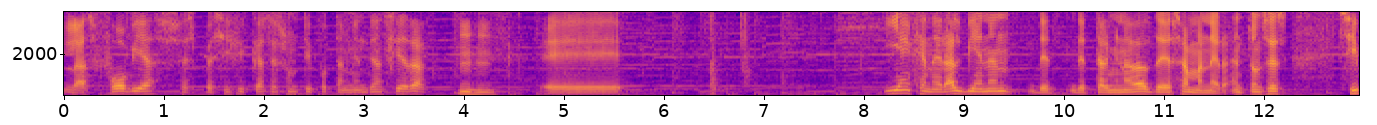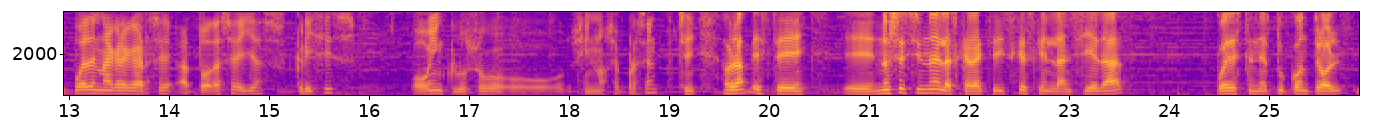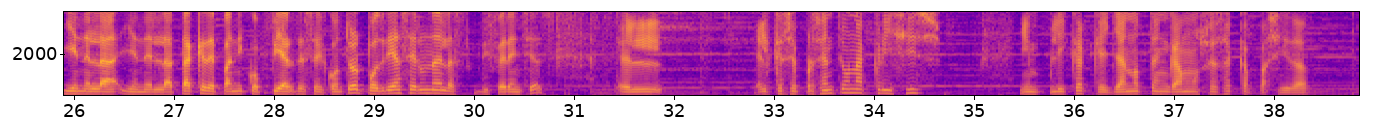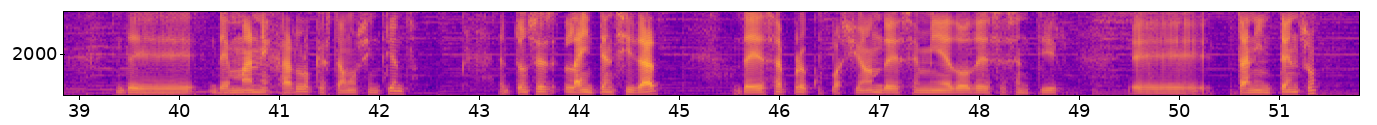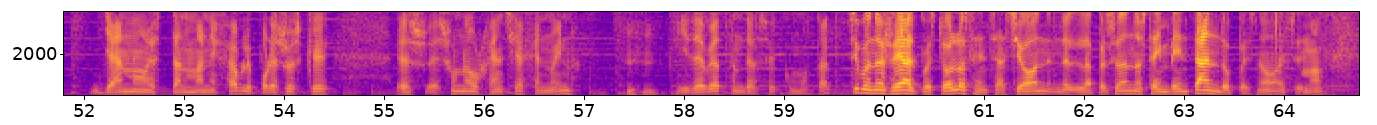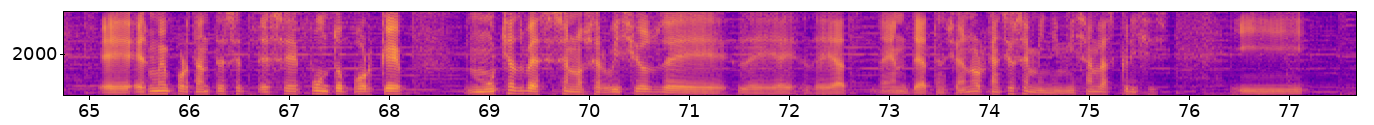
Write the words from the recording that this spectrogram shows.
las fobias específicas es un tipo también de ansiedad. Eh, y en general vienen determinadas de esa manera. Entonces, sí pueden agregarse a todas ellas crisis, o incluso si no se presenta. Sí, ahora, este, eh, no sé si una de las características es que en la ansiedad puedes tener tu control y en el, y en el ataque de pánico pierdes el control. ¿Podría ser una de las diferencias? El, el que se presente una crisis implica que ya no tengamos esa capacidad de, de manejar lo que estamos sintiendo. Entonces la intensidad de esa preocupación, de ese miedo, de ese sentir eh, tan intenso, ya no es tan manejable. Por eso es que es, una urgencia genuina. Y debe atenderse como tal. Sí, bueno, es real, pues todo lo sensación, la persona no está inventando, pues, ¿no? Eh, es muy importante ese, ese punto porque muchas veces en los servicios de, de, de, atención en urgencias se minimizan las crisis y,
